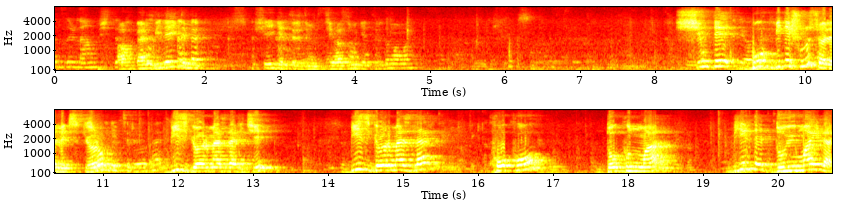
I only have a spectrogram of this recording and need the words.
hazırlanmıştı. Ah ben bileydim. Şeyi getirdim, cihazımı getirdim ama. Şimdi bu bir de şunu söylemek istiyorum. Biz görmezler için biz görmezler koku, dokunma, bir de duymayla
